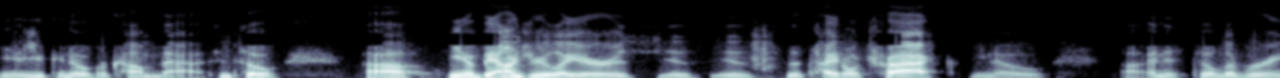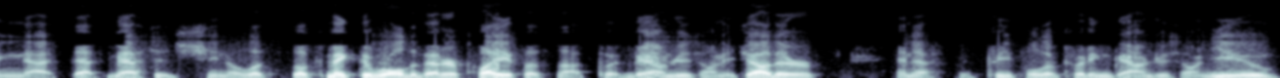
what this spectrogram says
you know you can overcome that. And so uh, you know, boundary layer is, is, is the title track, you know, uh, and it's delivering that, that message, you know, let's, let's make the world a better place. Let's not put boundaries on each other. And if people are putting boundaries on you,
